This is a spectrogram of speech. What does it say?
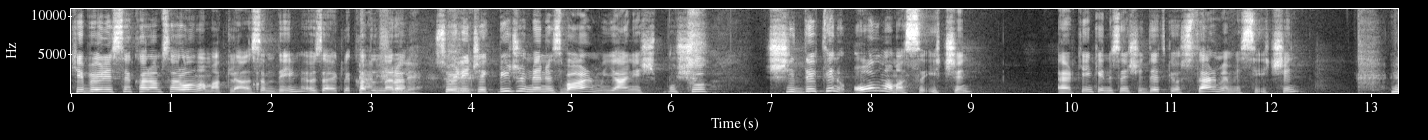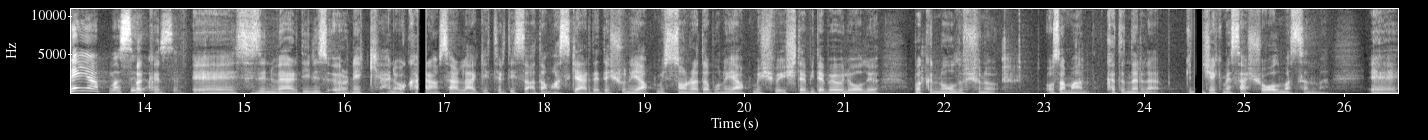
Ki böylesine karamsar olmamak lazım değil mi? Özellikle kadınlara şöyle, söyleyecek bir cümleniz var mı? Yani bu şu şiddetin olmaması için erkeğin kendisine şiddet göstermemesi için ne yapması Bakın lazım? e, sizin verdiğiniz örnek hani o karamsarlığa getirdiyse adam askerde de şunu yapmış sonra da bunu yapmış ve işte bir de böyle oluyor. Bakın ne olur şunu o zaman kadınlarına gidecek mesaj şu olmasın mı? E,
